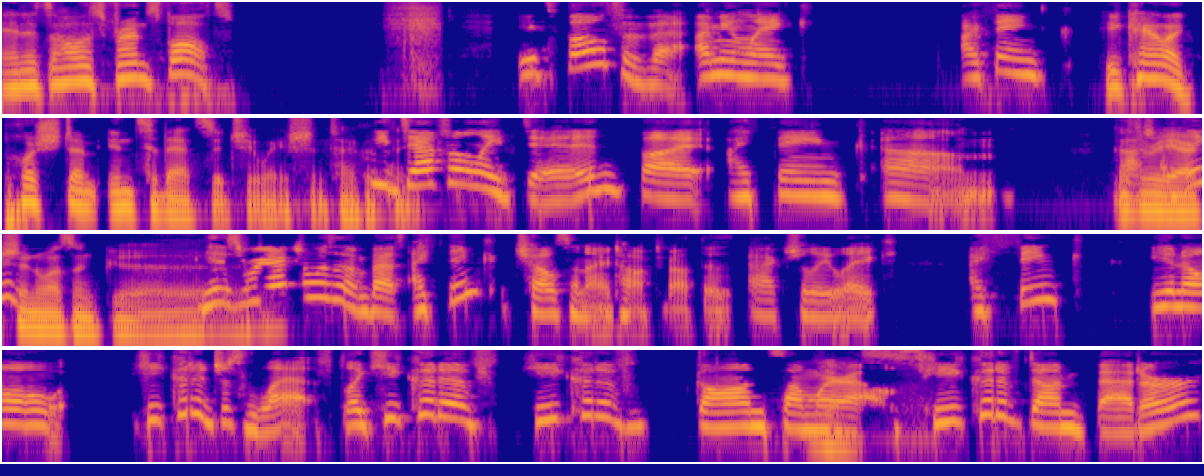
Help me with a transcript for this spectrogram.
and it's all his friend's fault. It's both of that. I mean, like, I think He kind of like pushed him into that situation type of thing. he definitely did, but I think um His gosh, reaction think wasn't good. his reaction wasn't the best. I think Chelsea and I talked about this actually. Like, I think you know he could have just left. Like he could have he could have gone somewhere Yes. else. He could have done better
